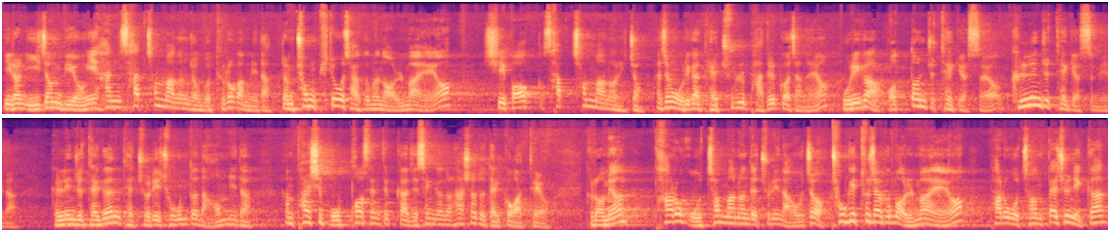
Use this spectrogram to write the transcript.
이런 이전 비용이 한 4천만 원 정도 들어갑니다. 그럼 총 필요 자금은 얼마예요? 10억 4천만 원이죠. 하지만 우리가 대출을 받을 거잖아요. 우리가 어떤 주택이었어요? 근린주택이었습니다. 근린주택은 대출이 조금 더 나옵니다. 한 85%까지 생각을 하셔도 될 것 같아요. 그러면 8억 5천만 원 대출이 나오죠. 초기 투자금은 얼마예요? 8억 5천 빼주니까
